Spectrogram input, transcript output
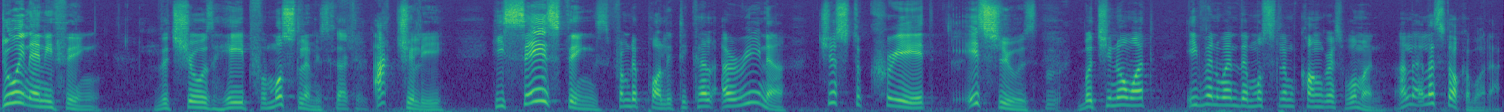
doing anything that shows hate for Muslims. Exactly. Actually, he says things from the political arena just to create issues. Hmm. But you know what? Even when the Muslim congresswoman, and let's talk about that,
